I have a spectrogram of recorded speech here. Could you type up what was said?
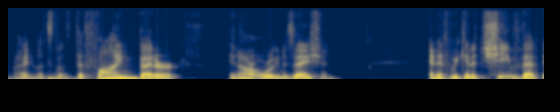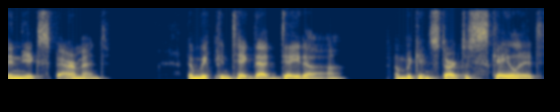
right? Let's mm-hmm. let's define better in our organization. And if we can achieve that in the experiment, then we can take that data and we can start to scale it.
